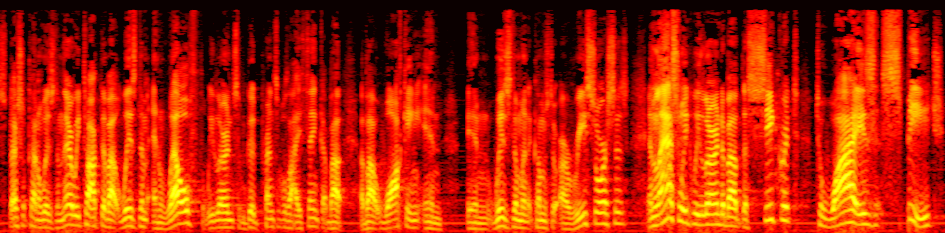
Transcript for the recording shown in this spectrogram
special kind of wisdom there. We talked about wisdom and wealth. We learned some good principles, I think, about, about walking in, in wisdom when it comes to our resources. And last week we learned about the secret to wise speech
